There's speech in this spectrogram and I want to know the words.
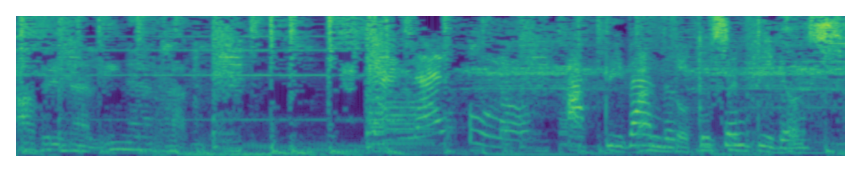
Adrenalina Radio. Canal 1. Activando tus sentidos.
